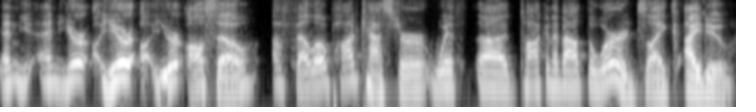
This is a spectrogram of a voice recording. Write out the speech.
And and you're you're you're also a fellow podcaster with uh talking about the words like I do.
